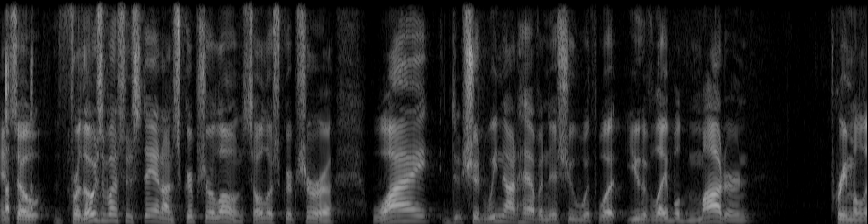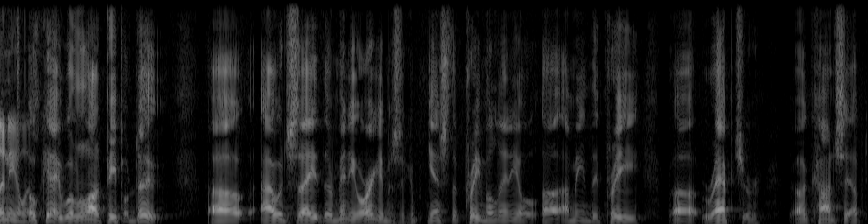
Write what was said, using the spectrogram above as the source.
And so, for those of us who stand on Scripture alone, sola scriptura, why do, should we not have an issue with what you have labeled modern premillennialism? Okay, well, a lot of people do. Uh, I would say there are many arguments against the premillennial, uh, I mean, the pre uh, rapture uh, concept.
